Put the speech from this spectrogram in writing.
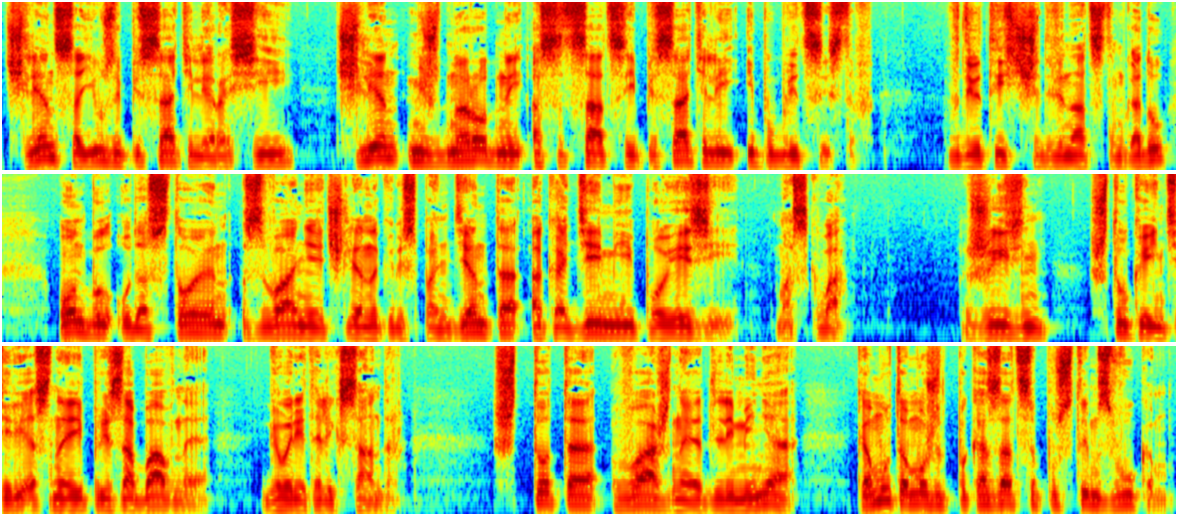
член Союза писателей России, член Международной ассоциации писателей и публицистов. В 2012 году он был удостоен звания члена-корреспондента Академии поэзии «Москва». «Жизнь – штука интересная и призабавная», – говорит Александр – что-то важное для меня кому-то может показаться пустым звуком.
